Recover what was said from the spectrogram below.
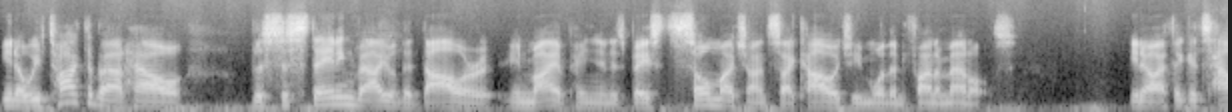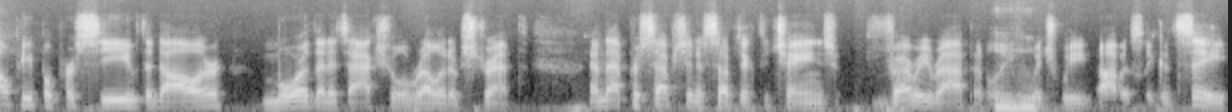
you know we've talked about how the sustaining value of the dollar in my opinion is based so much on psychology more than fundamentals you know i think it's how people perceive the dollar more than its actual relative strength. And that perception is subject to change very rapidly Mhm. which we obviously could see.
